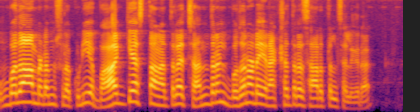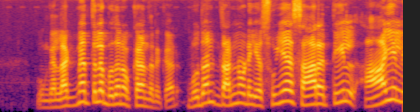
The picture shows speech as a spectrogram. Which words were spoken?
ஒன்பதாம் இடம் சொல்லக்கூடிய பாக்யஸ்தானத்துல சந்திரன் புதனுடைய நட்சத்திர சாரத்தில் செல்கிறார். உங்க லக்னத்துல புதன் உட்கார்ந்திருக்கார். புதன் தன்னுடைய சுய சாரத்தில் ஆயில்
